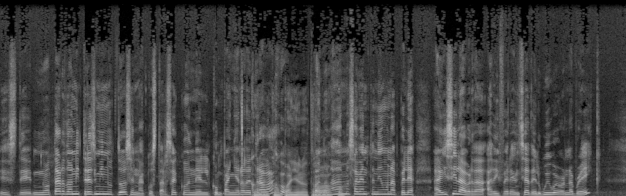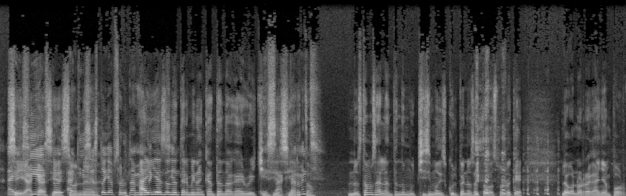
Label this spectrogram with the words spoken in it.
Este, no tardó ni tres minutos en acostarse con el compañero de Con el trabajo. compañero de Cuando nada trabajo. más habían tenido una pelea. Ahí sí, la verdad, a diferencia del We Were on a Break, ahí Sí, acá sí estoy, es aquí sí una- estoy absolutamente Ahí es donde terminan cantando a Guy Ritchie, sí es cierto. Nos estamos adelantando muchísimo, discúlpenos a todos porque luego nos regañan por,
